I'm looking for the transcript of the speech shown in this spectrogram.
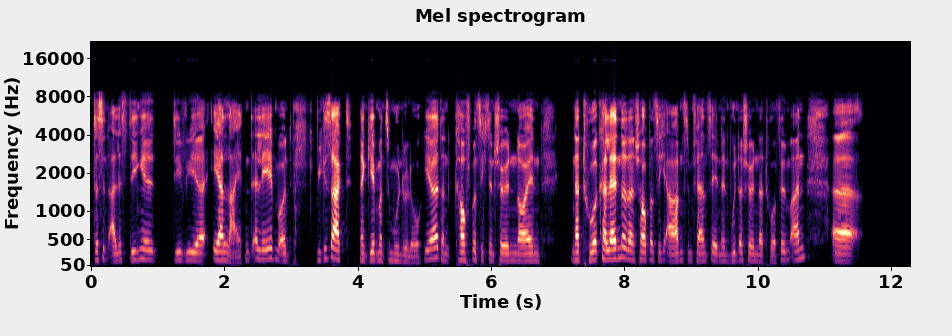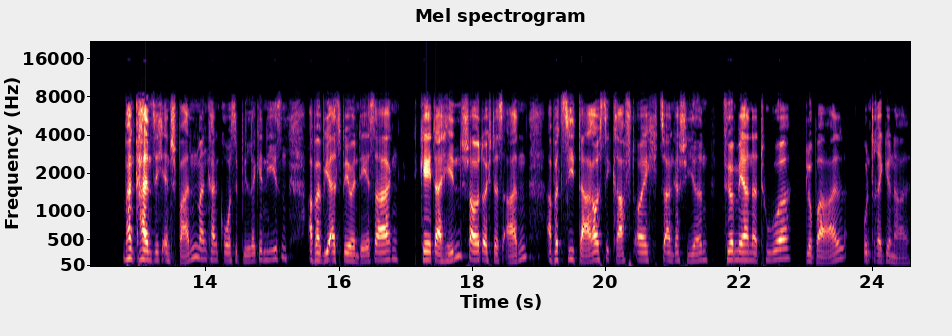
das sind alles Dinge, die wir eher leidend erleben. Und wie gesagt, dann geht man zum Mundologia, dann kauft man sich den schönen neuen Naturkalender, dann schaut man sich abends im Fernsehen den wunderschönen Naturfilm an. Äh, man kann sich entspannen, man kann große Bilder genießen, aber wir als BUND sagen, geht dahin, schaut euch das an, aber zieht daraus die Kraft, euch zu engagieren für mehr Natur, global und regional.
